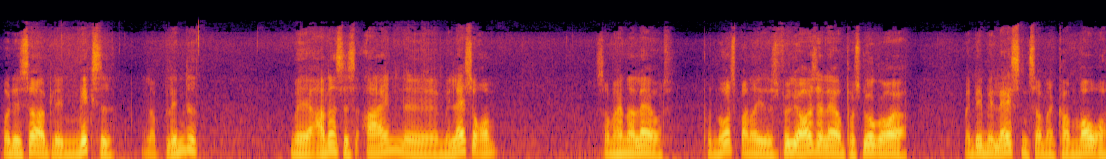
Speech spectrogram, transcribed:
hvor det så er blevet mixet, eller blendet, med Anders' egen øh, melasserom, som han har lavet på Nordsbrænderiet, og selvfølgelig også er lavet på slukkerør, men det er melassen, som er kommet over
